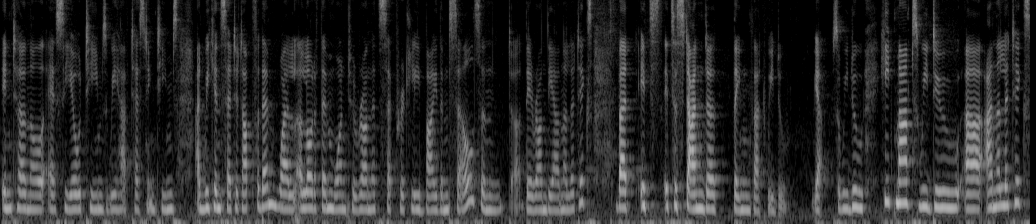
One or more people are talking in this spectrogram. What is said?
internal SEO teams, we have testing teams, and we can set it up for them. While a lot of them want to run it separately by themselves, and uh, they run the analytics. But it's it's a standard thing that we do. Yeah, so we do heat maps, we do uh, analytics,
